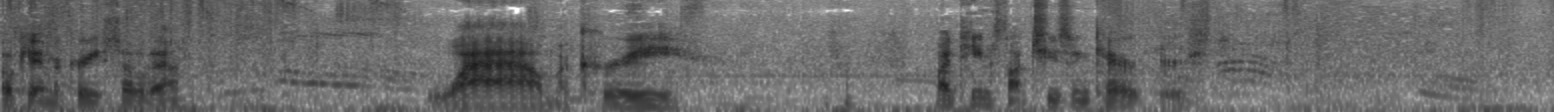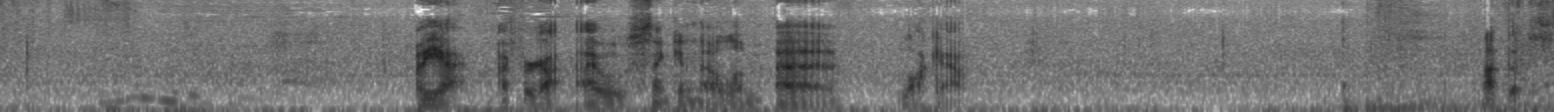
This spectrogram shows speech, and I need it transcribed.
Okay, McCree, settle down. Wow, McCree. my team's not choosing characters. Oh yeah, I forgot. I was thinking uh, lockout. Not this.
